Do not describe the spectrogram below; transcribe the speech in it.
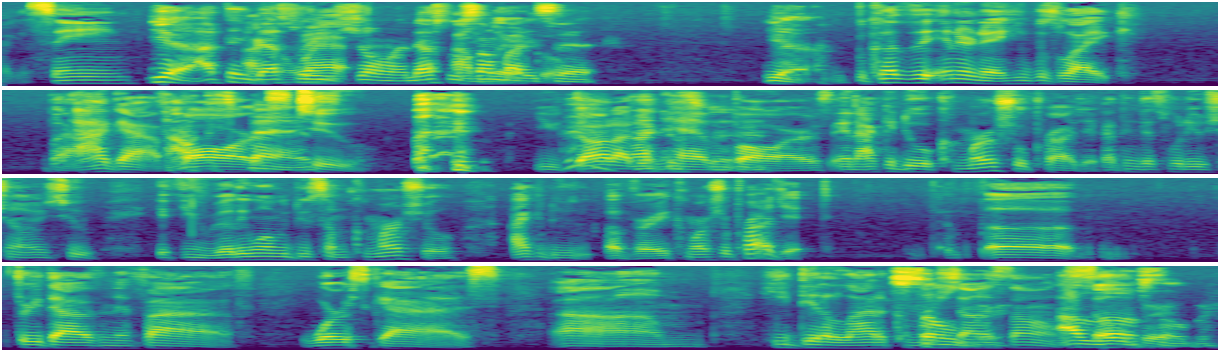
I can sing. yeah. I think I that's what rap. he's showing. That's what I'm somebody lyrical. said. Yeah, because of the internet, he was like, "But I got I can bars spaz." too." You thought I I didn't can have bars, and I could do a commercial project. I think that's what he was showing you too. If you really want me to do some commercial, I can do a very commercial project. Uh, three thousand and five, worst guys. Um, he did a lot of commercial sober. songs. I love sober.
